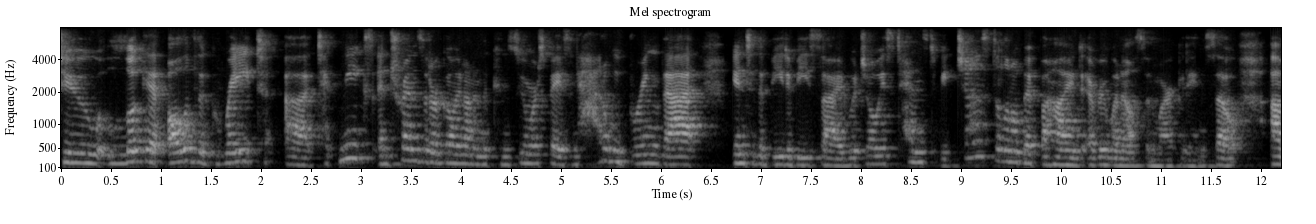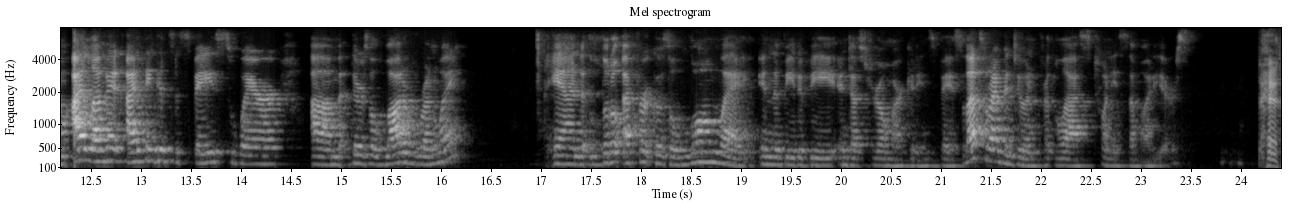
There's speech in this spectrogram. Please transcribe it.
to look at all of the great uh, techniques and trends that are going on in the consumer space and how do we bring that into the B2B side, which always tends to be just a little bit behind everyone else in marketing. So um, I love it. I think it's a space where um, there's a lot of runway and little effort goes a long way in the B2B industrial marketing space. So that's what I've been doing for the last 20 some odd years. and,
